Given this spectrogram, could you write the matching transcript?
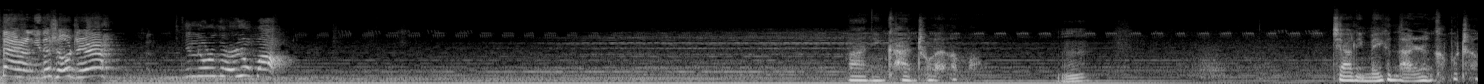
带上你的手指，您留着自个儿用吧。妈，您看出来了吗？嗯，家里没个男人可不成。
